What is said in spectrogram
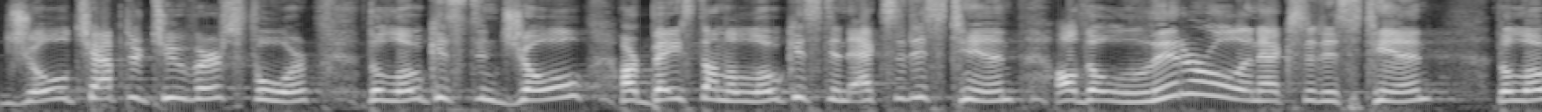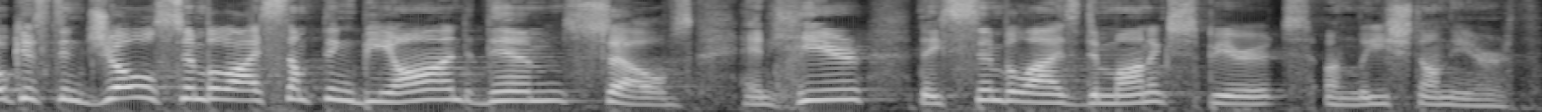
Joel chapter 2, verse 4. The locust in Joel are based on the locust in Exodus 10. Although literal in Exodus 10, the locust in Joel symbolize something beyond themselves. And here they symbolize demonic spirits unleashed on the earth.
